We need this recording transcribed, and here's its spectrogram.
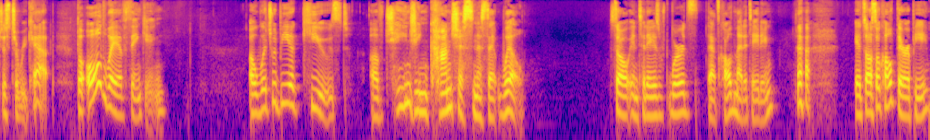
just to recap, the old way of thinking, a witch would be accused of changing consciousness at will. So, in today's words, that's called meditating. it's also called therapy.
